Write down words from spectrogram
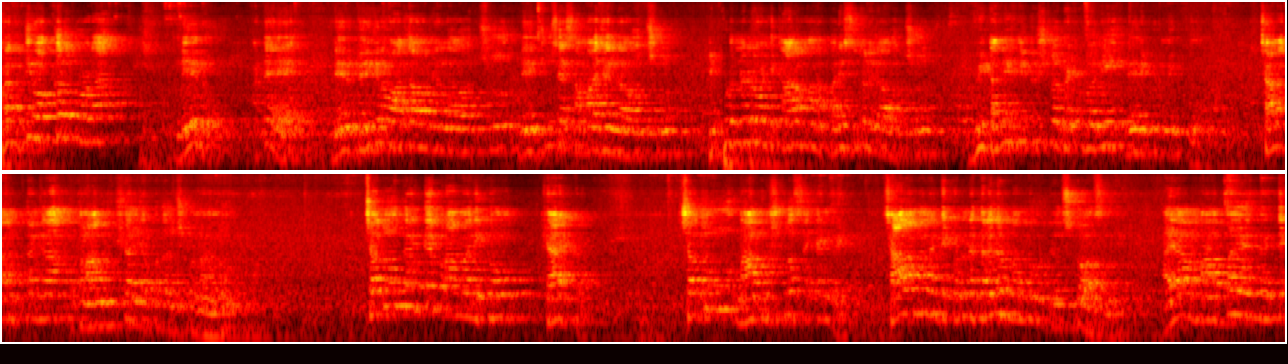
ప్రతి ఒక్కరు కూడా నేను అంటే నేను పెరిగిన వాతావరణం కావచ్చు నేను చూసే సమాజం కావచ్చు ఇప్పుడున్నటువంటి కాలం మన పరిస్థితులు కావచ్చు వీటన్నిటిని దృష్టిలో పెట్టుకొని నేను ఇప్పుడు మీకు చాలా క్లుప్తంగా ఒక నాలుగు నిమిషాలు చెప్పదలుచుకున్నాను. చదువు కంటే ప్రామాణికం క్యారెక్టర్. చదువు నా దృష్టిలో సెకండరీ. చాలా మంది అంటే ఇక్కడ ఉన్న తల్లిదండ్రులందరూ కూడా తెలుసుకోవాల్సింది. అయ్యా మా అబ్బాయి ఏంటంటే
